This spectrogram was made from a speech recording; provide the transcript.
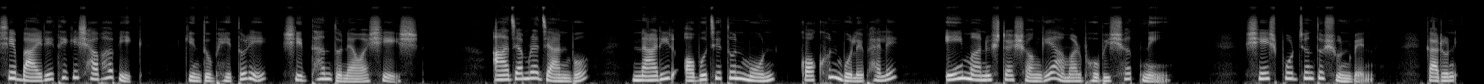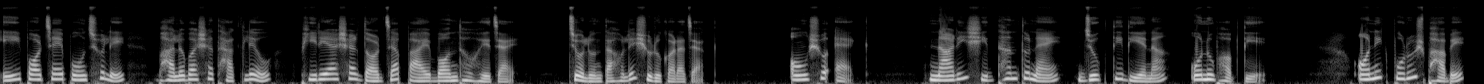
সে বাইরে থেকে স্বাভাবিক, কিন্তু ভেতরে সিদ্ধান্ত নেওয়া শেষ। আজ আমরা জানব, নারীর অবচেতন মন কখন বলে ফেলে, এই মানুষটার সঙ্গে আমার ভবিষ্যৎ নেই। শেষ পর্যন্ত শুনবেন, কারণ এই পর্যায়ে পৌঁছলে ভালোবাসা থাকলেও ফিরে আসার দরজা পায়ে বন্ধ হয়ে যায়। চলুন তাহলে শুরু করা যাক। অংশ এক। নারী সিদ্ধান্ত নেয়, যুক্তি দিয়ে না, অনুভব দিয়ে। অনেক পুরুষ ভাবে,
